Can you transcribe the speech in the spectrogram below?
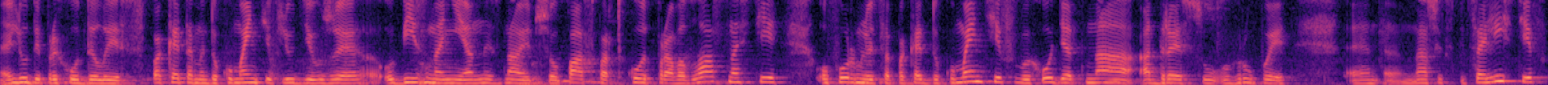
Е, Люди приходили з пакетами документів. Люди вже обізнані, не знають, що паспорт, код права власності, оформлюється пакет документів, виходять на адресу групи наших спеціалістів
